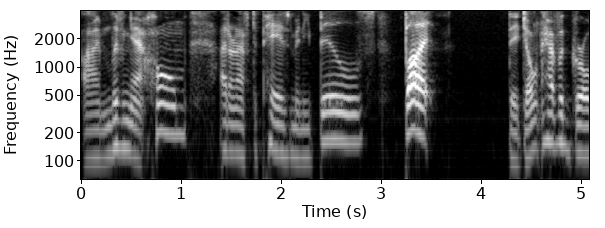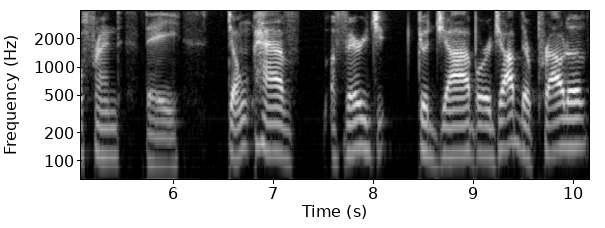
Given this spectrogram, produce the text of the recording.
I'm living at home. I don't have to pay as many bills, but they don't have a girlfriend. They don't have a very good job or a job they're proud of,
